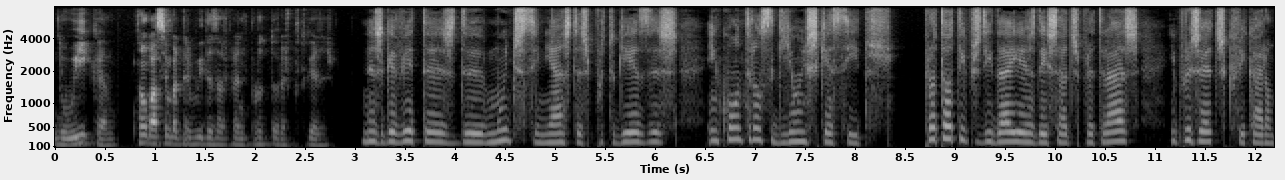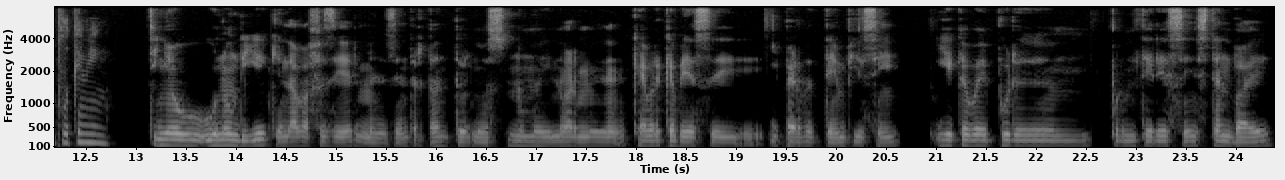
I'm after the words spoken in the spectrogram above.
do ICA, são quase sempre atribuídas às grandes produtoras portuguesas. Nas gavetas de muitos cineastas portugueses encontram-se guiões esquecidos, protótipos de ideias deixados para trás e projetos que ficaram pelo caminho. Tinha o, o Não Dia que andava a fazer, mas entretanto tornou-se numa enorme quebra-cabeça e, e, perda de tempo e assim. E acabei por, uh, por meter esse em stand-by.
